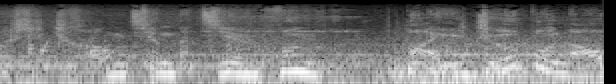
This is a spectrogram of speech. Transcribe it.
我是长枪的尖锋，百折不挠。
